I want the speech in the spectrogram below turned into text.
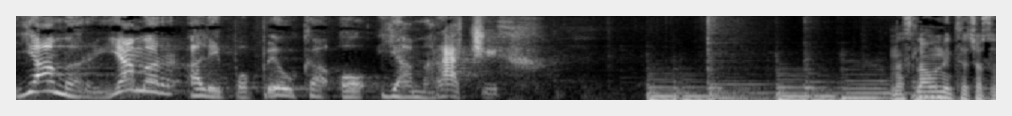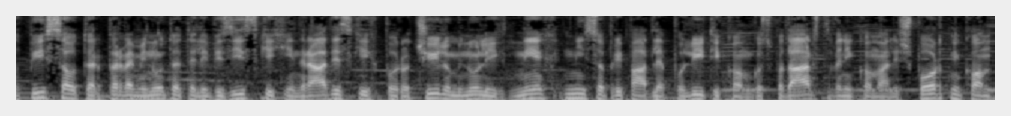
Jamr, jamr ali popevka o jamračih. Naslovnice časopisov ter prve minute televizijskih in radijskih poročil v minulih dneh niso pripadle politikom, gospodarstvenikom ali športnikom,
